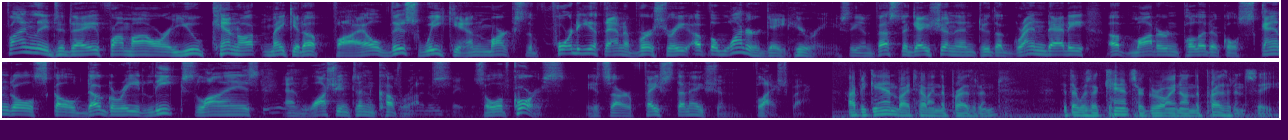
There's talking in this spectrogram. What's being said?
finally, today, from our You Cannot Make It Up file, this weekend marks the 40th anniversary of the Watergate hearings, the investigation into the granddaddy of modern political scandal, skullduggery, leaks, lies, and Washington cover ups. So, of course, it's our Face the Nation flashback. I began by telling the president that there was a cancer growing on the presidency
